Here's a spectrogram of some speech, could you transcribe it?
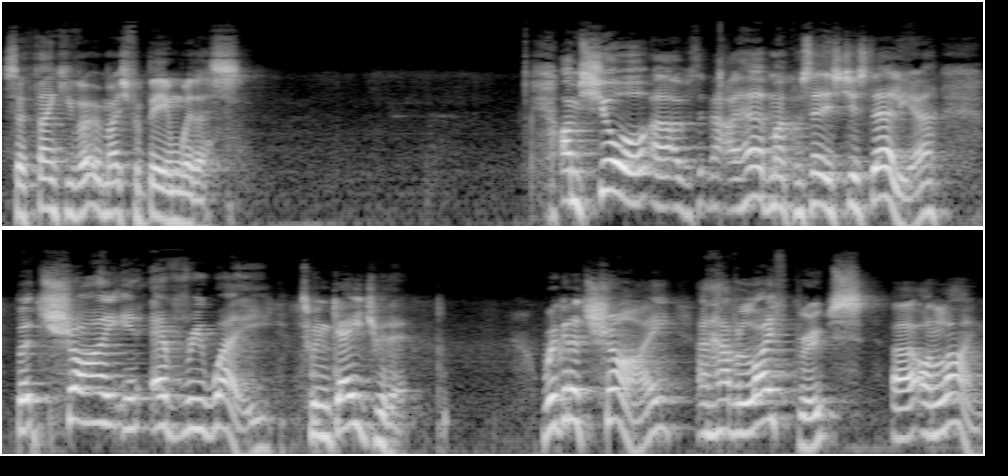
So thank you very much for being with us. I'm sure, uh, I heard Michael say this just earlier, but try in every way to engage with it. We're going to try and have life groups uh, online.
